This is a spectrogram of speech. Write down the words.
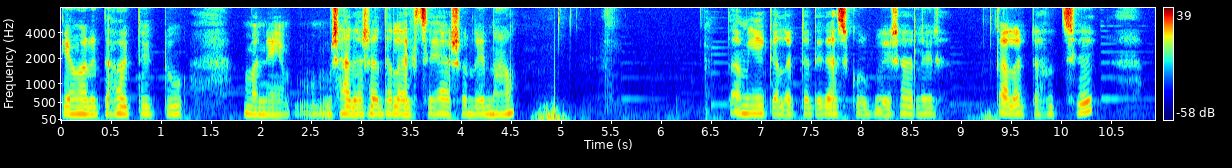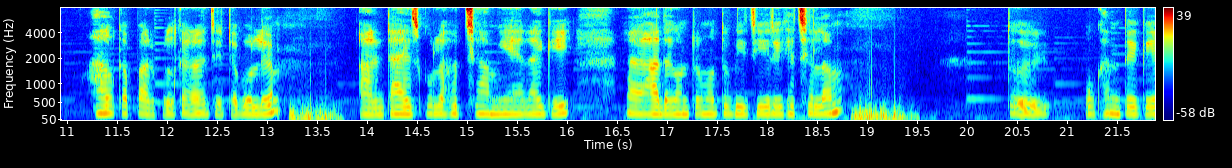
ক্যামেরাতে হয়তো একটু মানে সাদা সাদা লাগছে আসলে না তো আমি এই কালারটাতে কাজ করব। এই শালের কালারটা হচ্ছে হালকা পার্পল কালার যেটা বলে। আর ডাইসগুলো হচ্ছে আমি এর আগেই আধা ঘণ্টার মতো ভিজিয়ে রেখেছিলাম। তো ওখান থেকে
